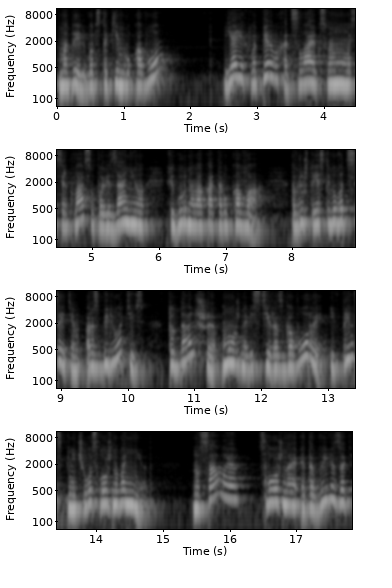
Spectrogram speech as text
модель вот с таким рукавом, я их, во-первых, отсылаю к своему мастер-классу по вязанию фигурного оката рукава. Говорю, что если вы вот с этим разберетесь, то дальше можно вести разговоры и, в принципе, ничего сложного нет. Но самое сложное – это вывязать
